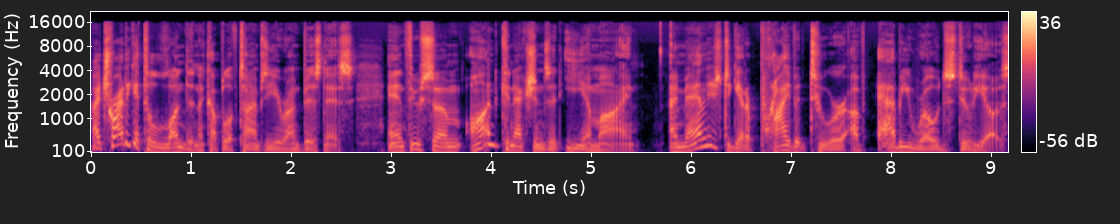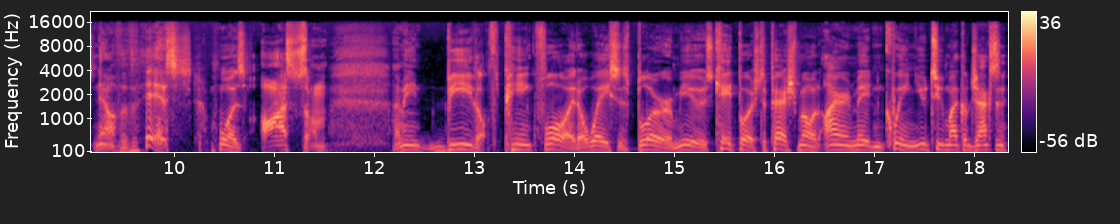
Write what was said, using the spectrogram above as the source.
I try to get to London a couple of times a year on business, and through some odd connections at EMI, I managed to get a private tour of Abbey Road Studios. Now, this was awesome. I mean, Beatles, Pink Floyd, Oasis, Blur, Muse, Kate Bush, Depeche Mode, Iron Maiden, Queen, U2, Michael Jackson,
